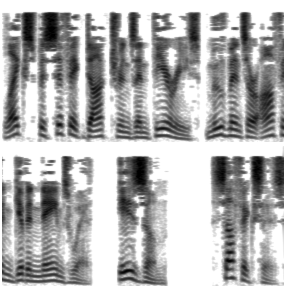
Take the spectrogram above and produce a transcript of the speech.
Like specific doctrines and theories, movements are often given names with ism suffixes.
